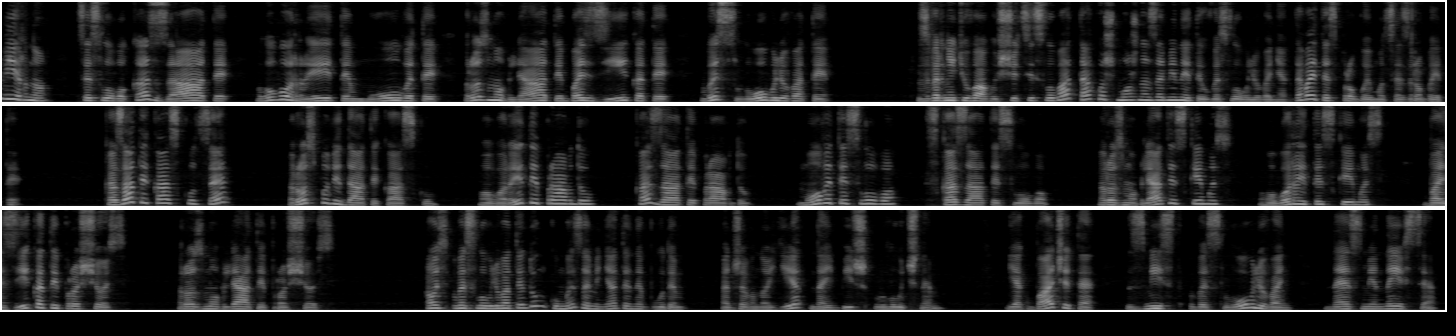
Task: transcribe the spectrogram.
Вірно, це слово казати, говорити, мовити, розмовляти, базікати, висловлювати. Зверніть увагу, що ці слова також можна замінити у висловлюваннях. Давайте спробуємо це зробити. Казати казку це розповідати казку, говорити правду, казати правду мовити слово, сказати слово, розмовляти з кимось, говорити з кимось, базікати про щось, розмовляти про щось. А ось висловлювати думку ми заміняти не будемо, адже воно є найбільш влучним. Як бачите, зміст висловлювань не змінився.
